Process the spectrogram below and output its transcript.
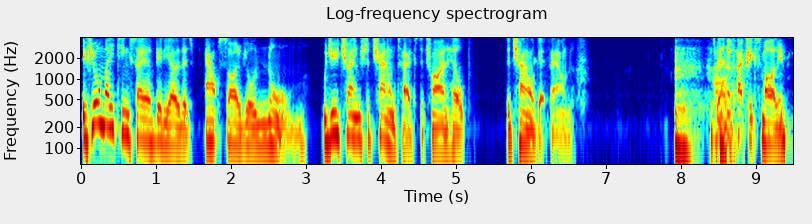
If you're making, say, a video that's outside of your norm, would you change the channel tags to try and help the channel get found? Um, Patrick smiling.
